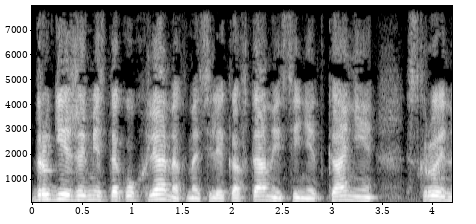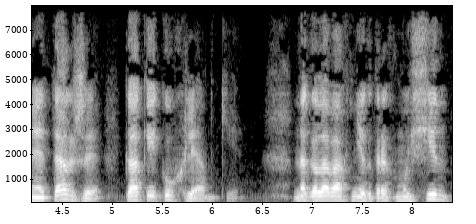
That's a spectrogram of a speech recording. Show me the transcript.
Другие же вместо кухлянок носили кафтаны из синей ткани, скроенные так же, как и кухлянки. На головах некоторых мужчин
